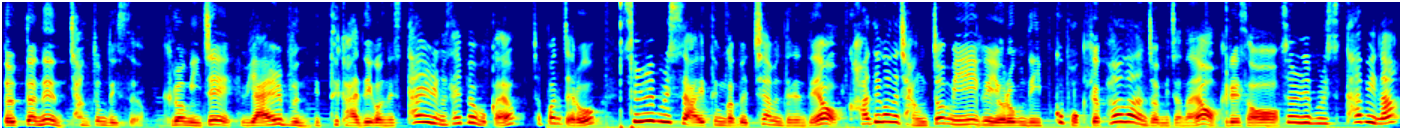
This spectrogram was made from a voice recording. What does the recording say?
넓다는 장점도 있어요. 그럼 이제 얇은 니트 가디건의 스타일링을 살펴볼까요? 첫 번째로 슬리브리스 아이템과 매치하면 되는데요. 가디건의 장점이 그냥 여러분들 입고 벗기가 편하다는 점이잖아요. 그래서 슬리브리스 탑이나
